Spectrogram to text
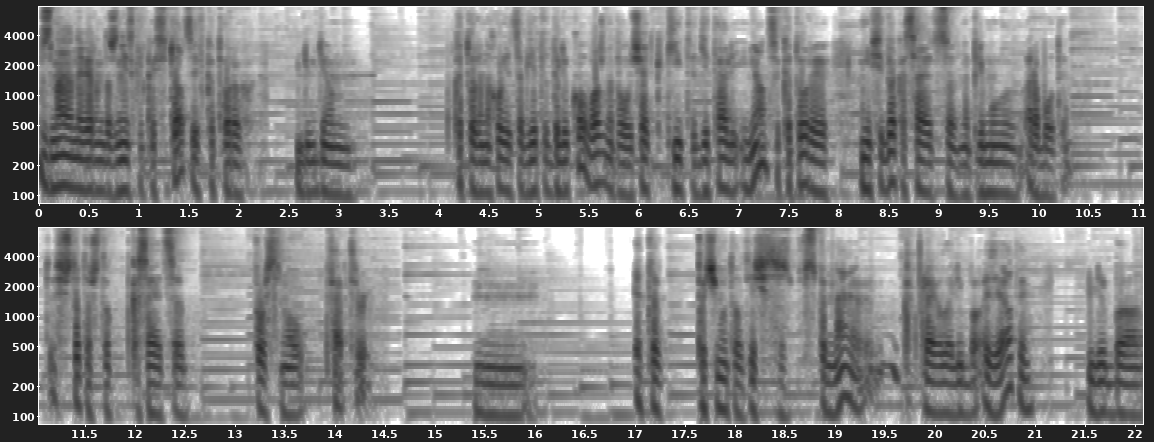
знаю, наверное, даже несколько ситуаций, в которых людям которые находятся где-то далеко, важно получать какие-то детали и нюансы, которые не всегда касаются напрямую работы. То есть что-то, что касается personal factor. Это почему-то, вот я сейчас вспоминаю, как правило, либо азиаты, либо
